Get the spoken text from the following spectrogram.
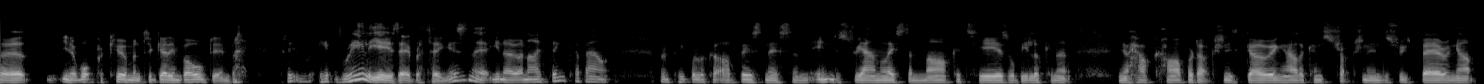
uh, you know what procurement to get involved in, but it, it really is everything, isn't it? You know, and I think about when people look at our business and industry analysts and marketeers will be looking at, you know, how car production is going, how the construction industry is bearing up,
